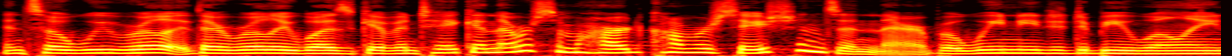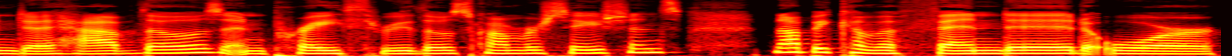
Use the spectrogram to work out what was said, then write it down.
And so we really, there really was give and take. And there were some hard conversations in there, but we needed to be willing to have those and pray through those conversations, not become offended or,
